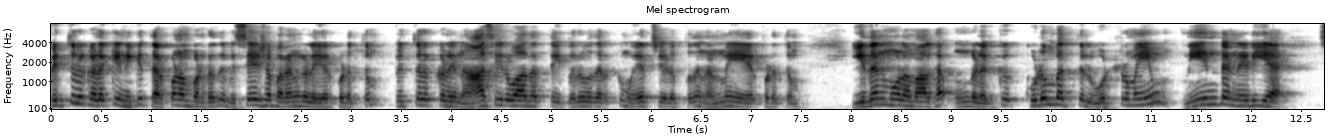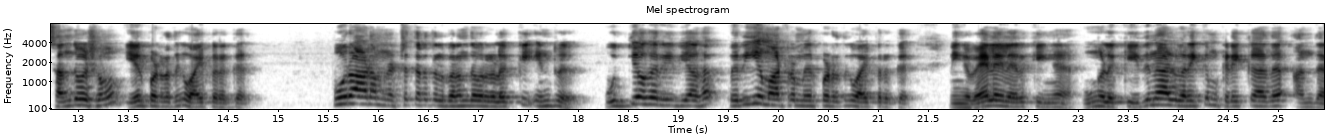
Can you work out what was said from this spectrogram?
பித்திருக்களுக்கு இன்னைக்கு தர்ப்பணம் பண்ணுறது விசேஷ பலன்களை ஏற்படுத்தும் பித்திருக்களின் ஆசீர்வாதத்தை பெறுவதற்கு முயற்சி எடுப்பது நன்மையை ஏற்படுத்தும். இதன் மூலமாக உங்களுக்கு குடும்பத்தில் ஒற்றுமையும் நீண்ட நெடிய சந்தோஷமும் ஏற்படுறதுக்கு வாய்ப்பு இருக்கு. பூராடம் நட்சத்திரத்தில் பிறந்தவர்களுக்கு இன்று உத்தியோக ரீதியாக பெரிய மாற்றம் ஏற்படுறதுக்கு வாய்ப்பு இருக்கு. நீங்கள் வேலையில் இருக்கீங்க உங்களுக்கு இது நாள் வரைக்கும் கிடைக்காத அந்த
